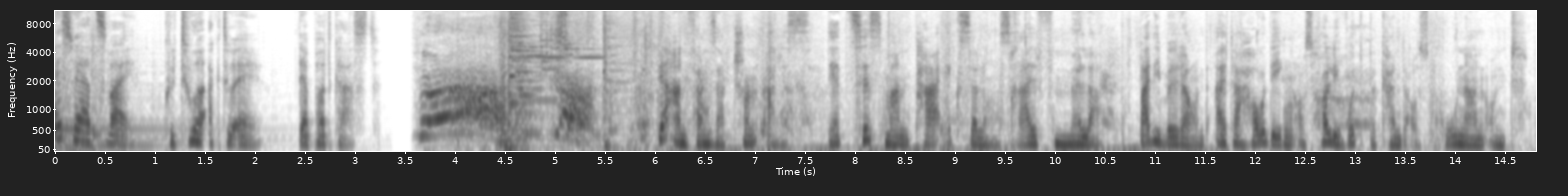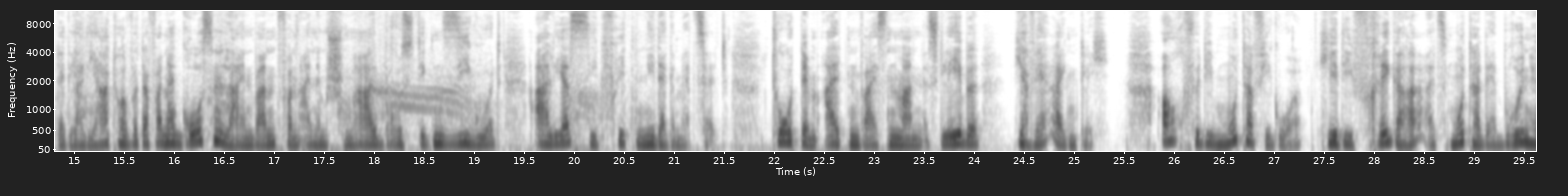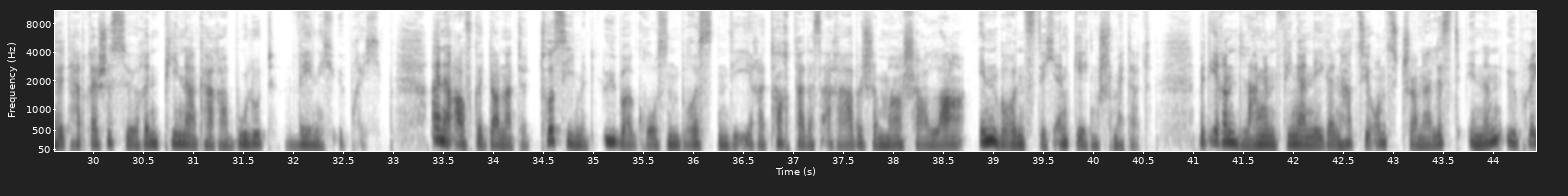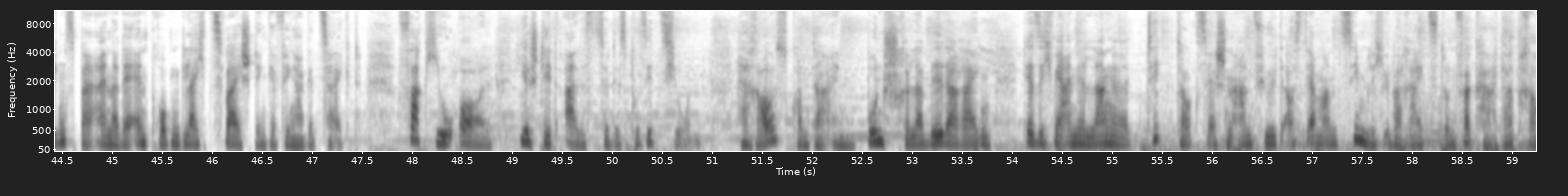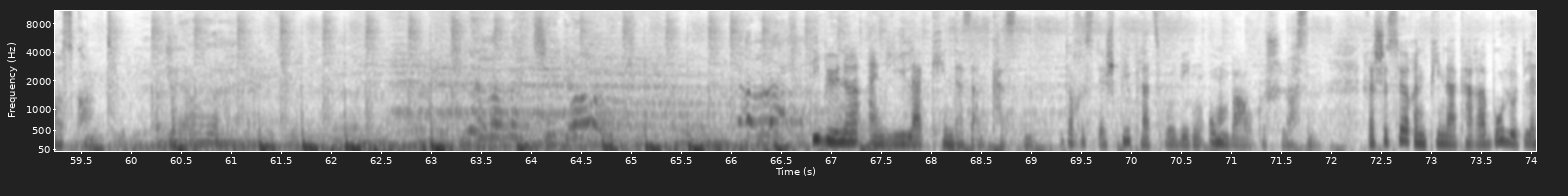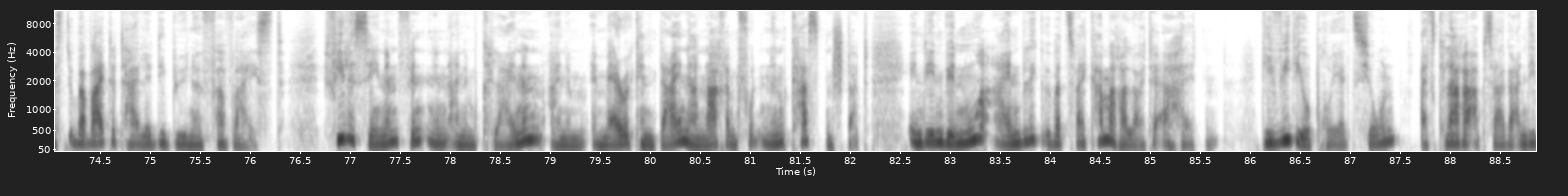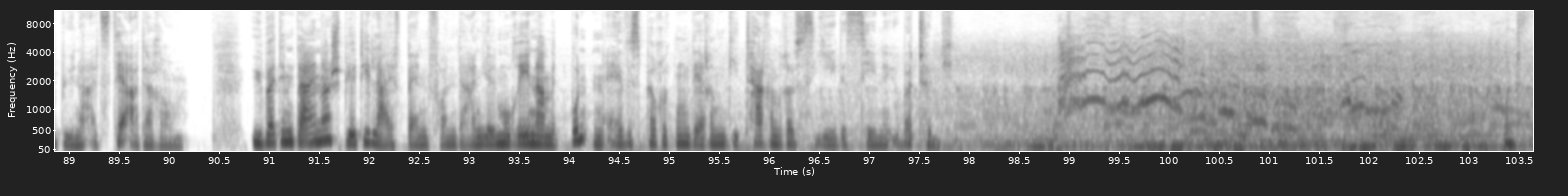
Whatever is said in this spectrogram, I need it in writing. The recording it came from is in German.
SWR 2, Kultur aktuell, der Podcast. Der Anfang sagt schon alles. Der Cis-Mann par excellence, Ralf Möller, Bodybuilder und alter Haudegen aus Hollywood, bekannt aus Conan und Der Gladiator, wird auf einer großen Leinwand von einem schmalbrüstigen Sigurd alias Siegfried niedergemetzelt. Tod dem alten weißen Mann, es lebe, ja wer eigentlich? Auch für die Mutterfigur, hier die Frigga als Mutter der Brünhild, hat Regisseurin Pina Karabulut wenig übrig. Eine aufgedonnerte Tussi mit übergroßen Brüsten, die ihrer Tochter das arabische Mashallah inbrünstig entgegenschmettert. Mit ihren langen Fingernägeln hat sie uns JournalistInnen übrigens bei einer der Endproben gleich zwei Stinkefinger gezeigt. Fuck you all, hier steht alles zur Disposition. Heraus kommt da ein buntschriller Bilderreigen, der sich wie eine lange TikTok-Session anfühlt, aus der man ziemlich überreizt und verkatert rauskommt. Die Bühne ein lila Kindersandkasten. Doch ist der Spielplatz wohl wegen Umbau geschlossen. Regisseurin Pina Karabulut lässt über weite Teile die Bühne verwaist. Viele Szenen finden in einem kleinen, einem American Diner nachempfundenen Kasten statt, in den wir nur Einblick über zwei Kameraleute erhalten. Die Videoprojektion als klare Absage an die Bühne als Theaterraum. Über dem Diner spielt die Liveband von Daniel Morena mit bunten Elvis-Perücken, deren Gitarrenriffs jede Szene übertünchen.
